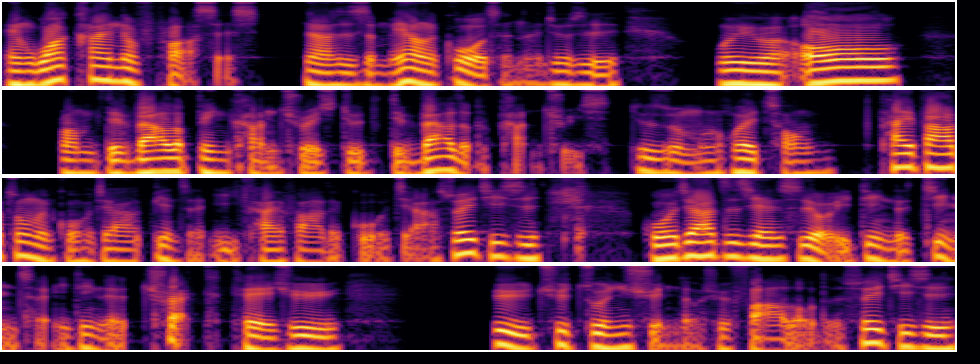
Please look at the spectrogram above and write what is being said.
And what kind of process？那是什么样的过程呢？就是 we were all from developing countries to developed countries，就是我们会从开发中的国家变成已开发的国家。所以其实国家之间是有一定的进程、一定的 track 可以去去去遵循的、去 follow 的。所以其实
